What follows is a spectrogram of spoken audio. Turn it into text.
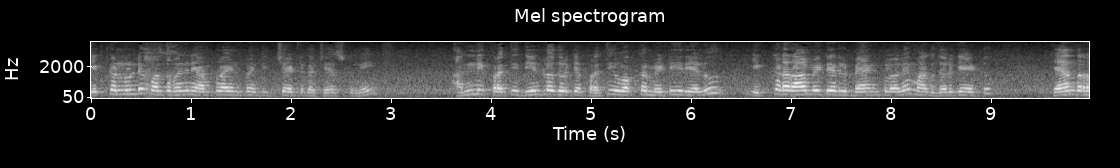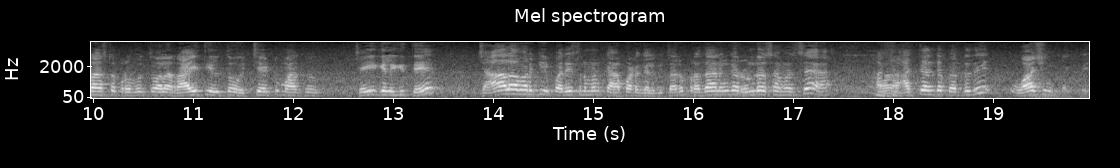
ఇక్కడ నుండి కొంతమందిని ఎంప్లాయ్మెంట్ ఇచ్చేట్టుగా చేసుకుని అన్ని ప్రతి దీంట్లో దొరికే ప్రతి ఒక్క మెటీరియల్ ఇక్కడ రా మెటీరియల్ బ్యాంకులోనే మాకు దొరికేట్టు కేంద్ర రాష్ట్ర ప్రభుత్వాల రాయితీలతో వచ్చేట్టు మాకు చేయగలిగితే చాలా వరకు ఈ పరిశ్రమను కాపాడగలుగుతారు. ప్రధానంగా రెండో సమస్య అత్యంత పెద్దది వాషింగ్ ప్రక్రియ.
